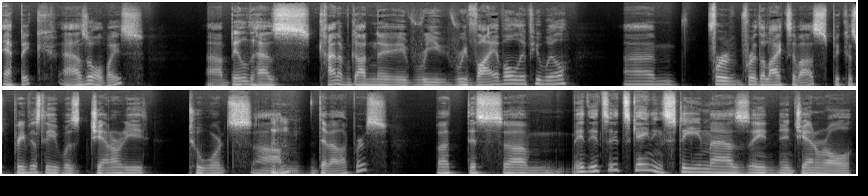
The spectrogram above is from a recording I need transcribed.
epic, as always. Uh, Build has kind of gotten a re- revival, if you will, um, for for the likes of us because previously it was generally towards um, mm-hmm. developers, but this um, it, it's it's gaining steam as a, a general.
